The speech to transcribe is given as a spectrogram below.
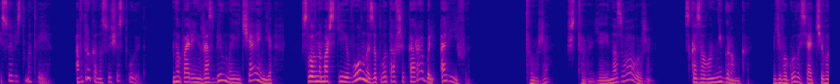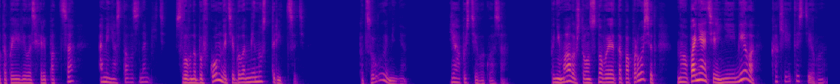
и совесть Матвея. А вдруг она существует? Но парень разбил мои чаяния, словно морские волны, заплутавший корабль, о рифы. «Тоже, что я и назвал уже», — сказал он негромко. В его голосе от чего-то появилась хрипотца, а меня стало знобить, словно бы в комнате было минус тридцать. «Поцелуй меня». Я опустила глаза. Понимала, что он снова это попросит, но понятия не имела, как я это сделаю.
